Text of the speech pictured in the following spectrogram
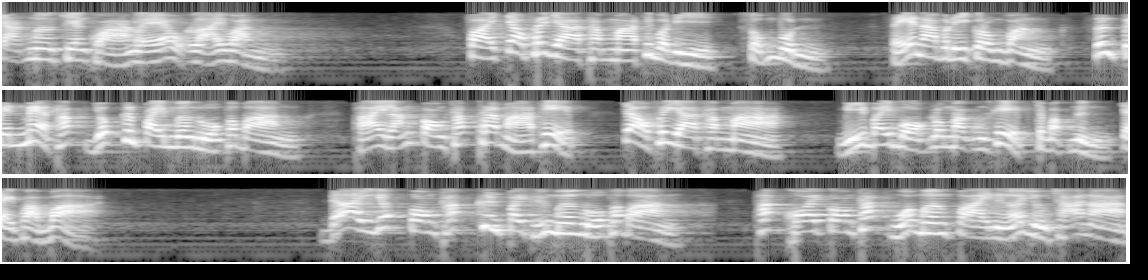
จากเมืองเชียงขวางแล้วหลายวัน ฝ่ายเจ้าพระยาธรรมาธิบดี สมบุญ เสนาบดีกรมวัง ซึ่งเป็นแม่ทัพยกขึ้นไปเมืองหลวงพระบาง ภายหลังกองทัพพระมหาเทพ เจ้าพระยาธรรมา มีใบบอกลงมากรุงเทพฉบับหนึ่งใจความว่า ได้ยกกองทัพขึ้นไปถึงเมืองหลวงพระบาง พักคอยกองทัพหัวเมืองฝ่ายเหนืออยู่ช้านาน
